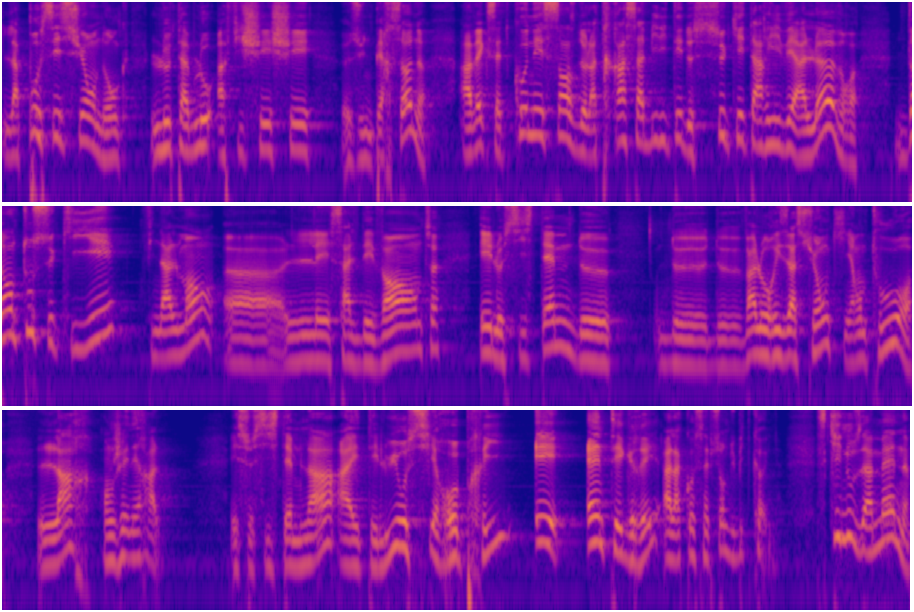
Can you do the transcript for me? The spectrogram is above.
la possession, donc le tableau affiché chez euh, une personne, avec cette connaissance de la traçabilité de ce qui est arrivé à l'œuvre dans tout ce qui est finalement euh, les salles des ventes et le système de, de, valorisation qui entoure l'art en général. Et ce système-là a été lui aussi repris et intégré à la conception du Bitcoin. Ce qui nous amène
